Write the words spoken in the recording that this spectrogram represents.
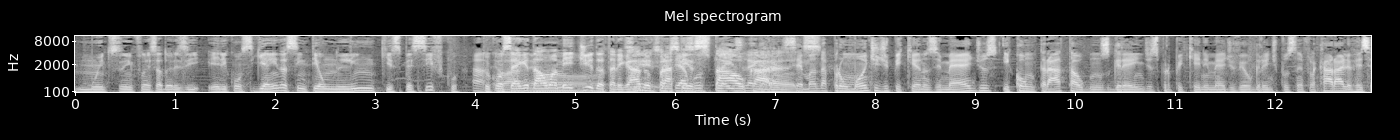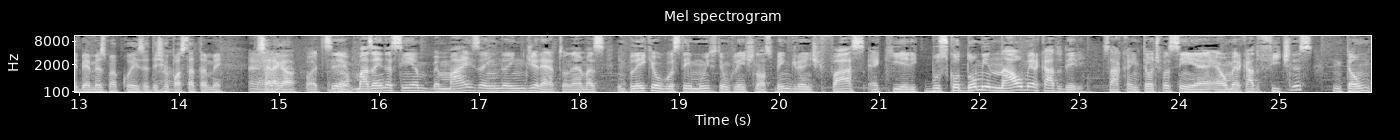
muitos influenciadores e ele conseguir ainda assim ter um link específico, Ah, tu consegue eu- dar uma eu- medida, tá ligado? Sim, pra testar o cara. legais. Você manda pra um monte de pequenos e médios e contrata alguns grandes pro pequeno e médio ver o grande postando e fala: caralho, eu recebi a mesma coisa, deixa eu postar também. Isso é legal. Pode ser. Mas ainda assim é é mais ainda indireto, né? Mas um play que eu gostei muito, tem um cliente nosso bem grande que faz, é que ele buscou dominar o mercado dele, saca? Então, tipo assim, é, é o mercado fitness. Então,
